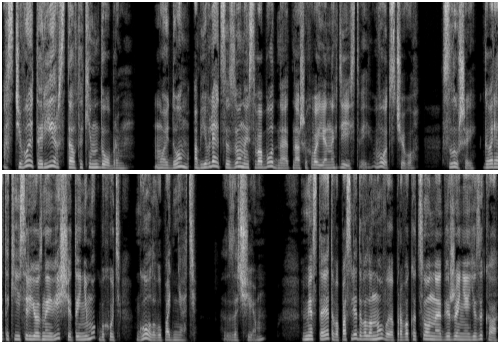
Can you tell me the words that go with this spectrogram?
А с чего это Риер стал таким добрым? Мой дом объявляется зоной свободной от наших военных действий. Вот с чего. Слушай, говоря такие серьезные вещи, ты не мог бы хоть голову поднять? Зачем? Вместо этого последовало новое провокационное движение языка,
